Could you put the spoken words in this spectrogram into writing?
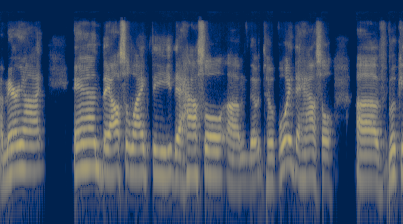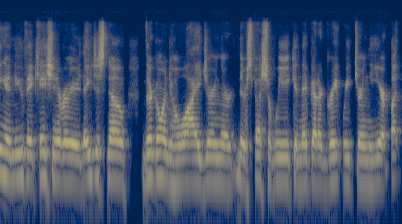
a Marriott and they also like the the hassle um, the, to avoid the hassle of booking a new vacation every year. They just know they're going to Hawaii during their their special week, and they've got a great week during the year. But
